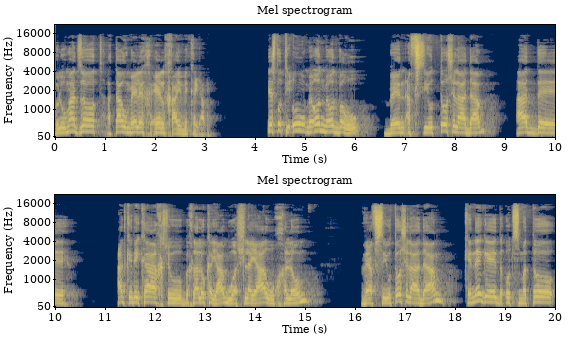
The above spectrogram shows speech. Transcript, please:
ולעומת זאת, אתה הוא מלך אל חי וקיים. יש פה תיאור מאוד מאוד ברור בין אפסיותו של האדם עד, uh, עד כדי כך שהוא בכלל לא קיים, הוא אשליה, הוא חלום, ואפסיותו של האדם כנגד עוצמתו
